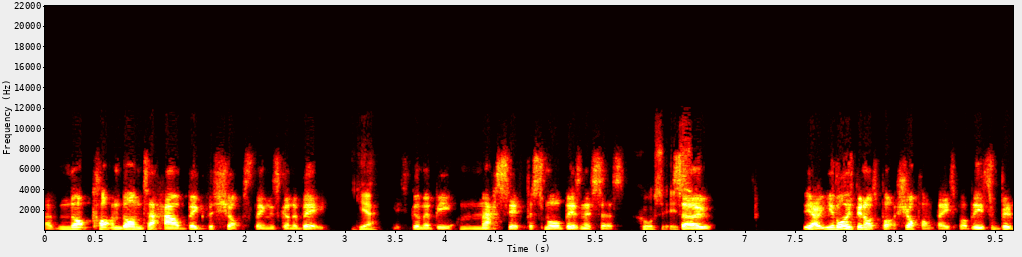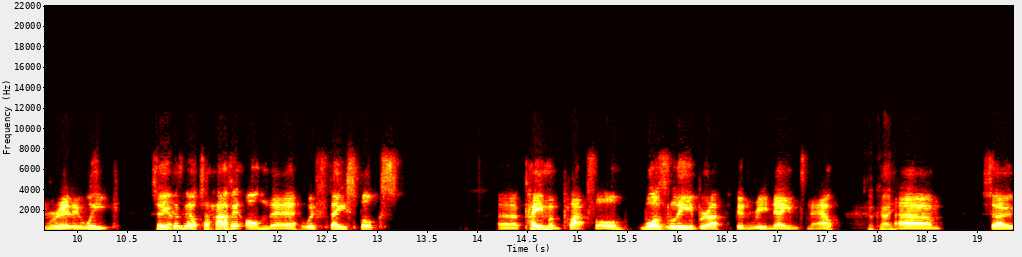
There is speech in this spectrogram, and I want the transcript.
have not cottoned on to how big the shops thing is going to be. Yeah. It's going to be massive for small businesses. Of course it is. So you know, you've always been able to put a shop on Facebook, but these have been really weak. So yep. you're going to be able to have it on there with Facebook's uh, payment platform. Was Libra been renamed now? Okay. Um, so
